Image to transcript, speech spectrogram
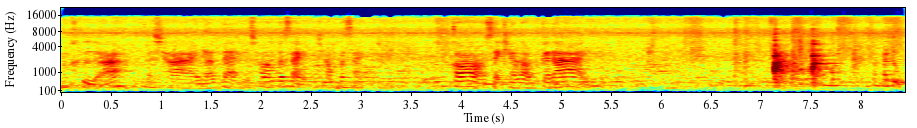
มะเขือกระชายแล้วแต่ชอบก็ใส่ชอบก็ใส่ ก็ใส่แครอทก็ได้ปลาดุก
